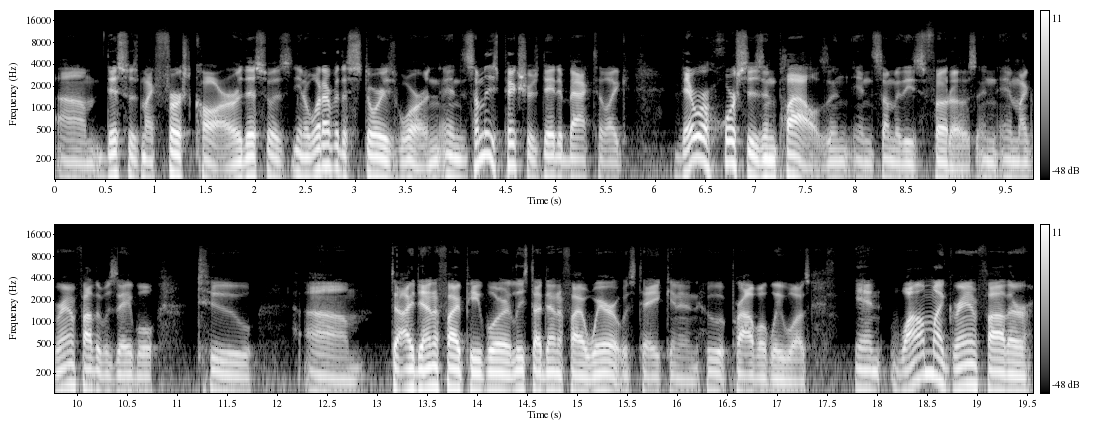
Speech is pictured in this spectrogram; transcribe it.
um, this was my first car, or this was, you know, whatever the stories were, and, and some of these pictures dated back to like there were horses and plows in, in some of these photos, and, and my grandfather was able to. Um, to identify people, or at least identify where it was taken and who it probably was. And while my grandfather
